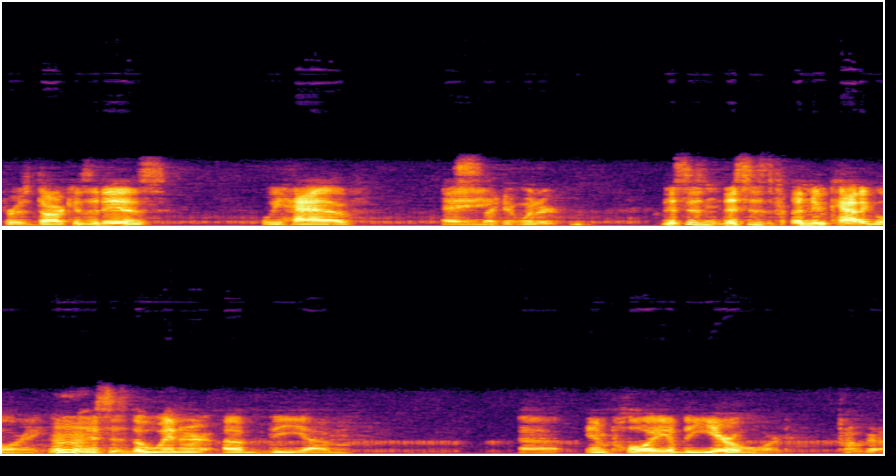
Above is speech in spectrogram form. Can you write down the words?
for as dark as it is, we have a Second winner. this is this is a new category. Mm. This is the winner of the um, uh, Employee of the Year award Okay.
